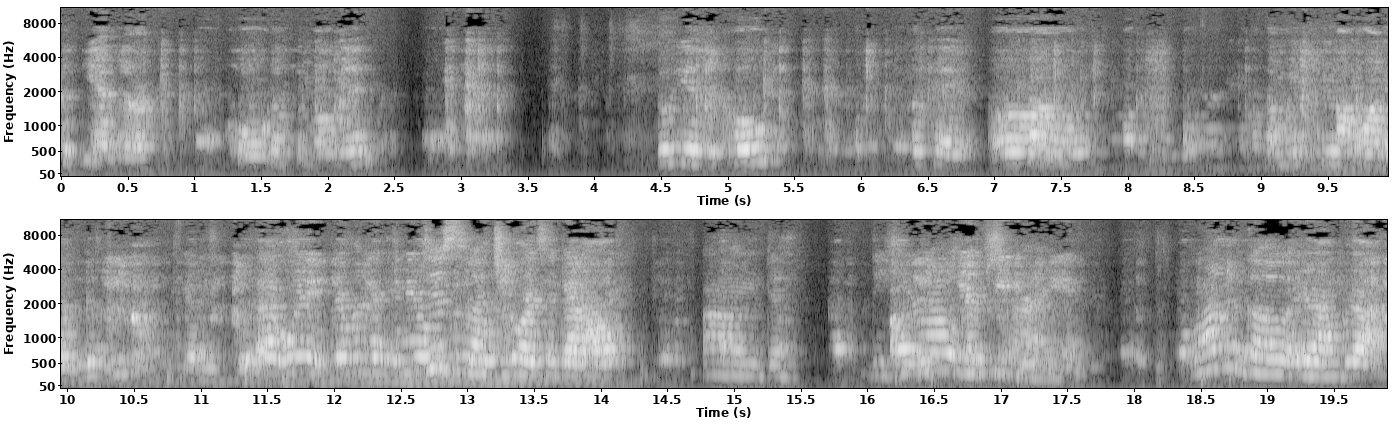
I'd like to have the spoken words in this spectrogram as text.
because he has a cold at the moment. Oh, he has a cold? Okay, um, and we do not want him. This is getting good. Uh, wait, Jefferson, can you This open the legend door is to get about out? um the the hero of time. Long ago. Yeah, in, forgot.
